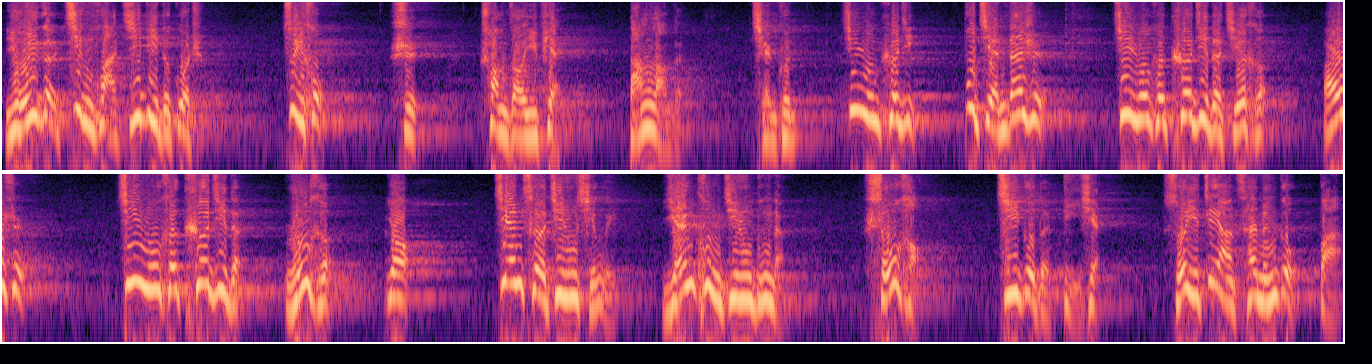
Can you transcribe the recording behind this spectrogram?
有一个净化基地的过程，最后是创造一片朗朗的乾坤。金融科技不简单是金融和科技的结合，而是。金融和科技的融合，要监测金融行为，严控金融功能，守好机构的底线，所以这样才能够把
